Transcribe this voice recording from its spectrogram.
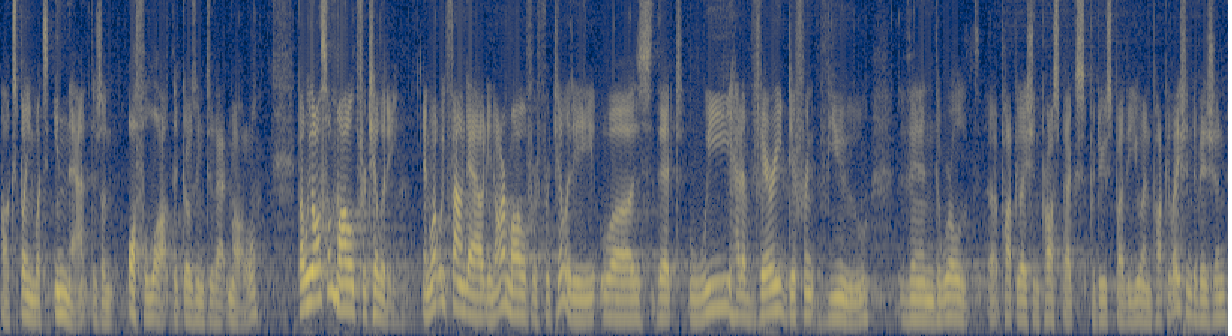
I'll explain what's in that. There's an awful lot that goes into that model. But we also modeled fertility. And what we found out in our model for fertility was that we had a very different view than the World uh, Population Prospects produced by the UN Population Division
